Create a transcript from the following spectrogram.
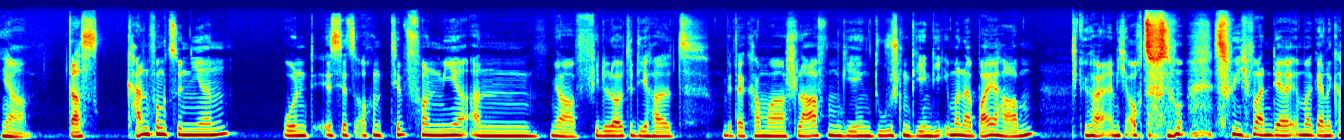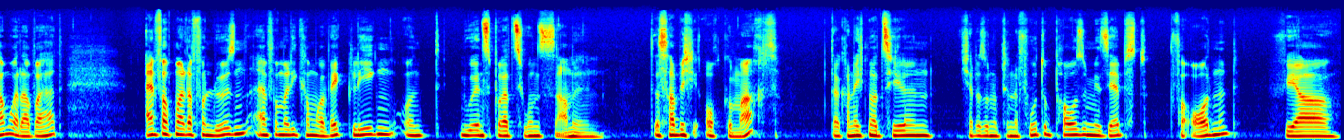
Ja, das kann funktionieren und ist jetzt auch ein Tipp von mir an ja, viele Leute, die halt mit der Kamera schlafen gehen, duschen gehen, die immer dabei haben. Ich gehöre eigentlich auch zu so, so jemandem, der immer gerne Kamera dabei hat. Einfach mal davon lösen, einfach mal die Kamera weglegen und nur Inspiration sammeln. Das habe ich auch gemacht. Da kann ich nur erzählen, ich hatte so eine kleine Fotopause mir selbst verordnet. Wer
